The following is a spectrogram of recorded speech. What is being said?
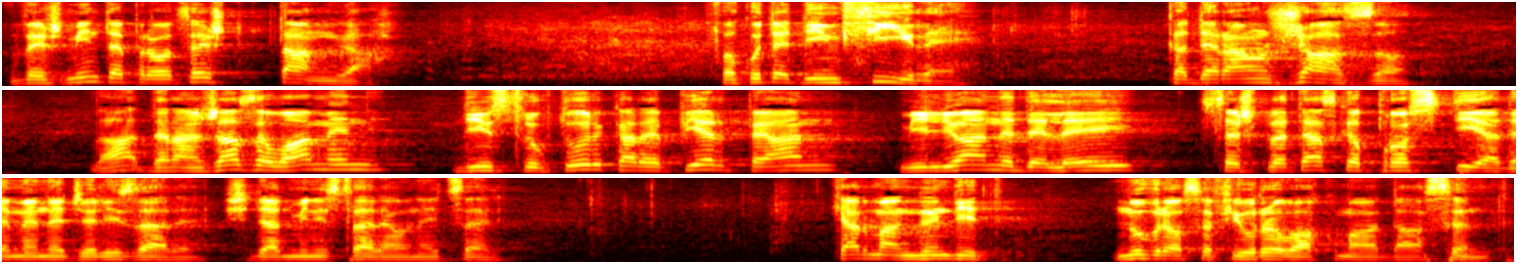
veșminte preoțești tanga, făcute din fire, că deranjează. Da? Deranjează oameni din structuri care pierd pe an milioane de lei să-și plătească prostia de managerizare și de administrare a unei țări. Chiar m-am gândit, nu vreau să fiu rău acum, dar sunt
